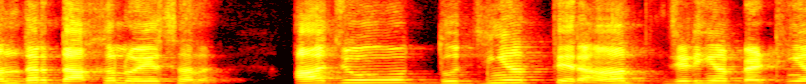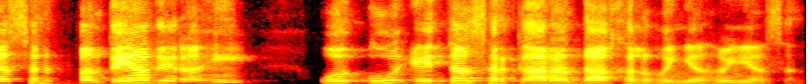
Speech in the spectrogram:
ਅੰਦਰ ਦਾਖਲ ਹੋਏ ਸਨ। ਅੱਜ ਉਹ ਦੂਜੀਆਂ ਧਿਰਾਂ ਜਿਹੜੀਆਂ ਬੈਠੀਆਂ ਸਨ ਬੰਦਿਆਂ ਦੇ ਰਾਹੀਂ ਉਹ ਉਹ ਇਦਾਂ ਸਰਕਾਰਾਂ ਦਾਖਲ ਹੋਈਆਂ ਹੋਈਆਂ ਸਨ।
